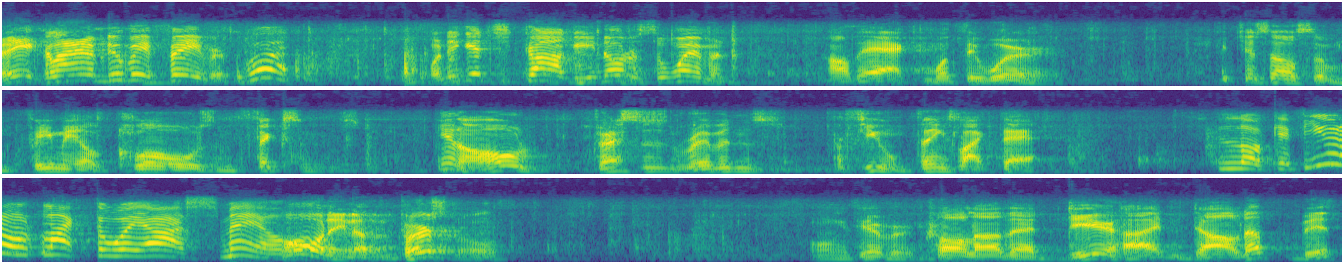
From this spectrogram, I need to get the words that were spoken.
Hey, Clam, do me a favor. What? When you get scoggy, notice the women. How they act and what they wear. Get yourself some female clothes and fixings. You know, dresses and ribbons, perfume, things like that. Look, if you don't like the way I smell. Oh, it ain't nothing personal. Only if you ever crawled out of that deer hide and dolled up a bit.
